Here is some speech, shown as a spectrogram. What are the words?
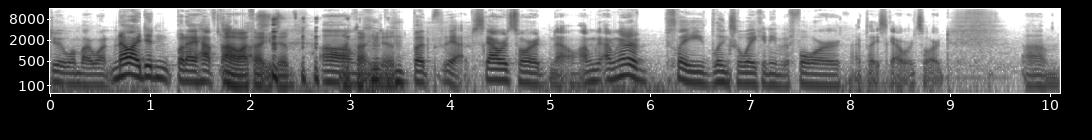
do it one by one. No, I didn't, but I have thought. Oh, I about thought it. you did. I Um, thought you did. But yeah, Skyward Sword. No, I'm I'm gonna play Link's Awakening before I play Skyward Sword. Um,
